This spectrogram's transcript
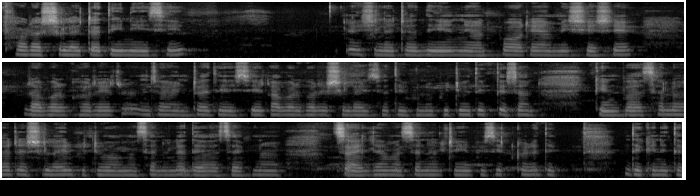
ফড়ার সেলাইটা দিয়ে নিয়েছি, এই সেলাইটা দিয়ে নেওয়ার পরে আমি শেষে রাবার ঘরের জয়েন্টটা দিয়েছি। রাবার ঘরের সেলাই যদি কোনো ভিডিও দেখতে চান কিংবা সালোয়ারের সেলাইয়ের ভিডিও আমার চ্যানেলে দেওয়া আছে, আপনারা চাইলে আমার চ্যানেলটি ভিজিট করে দেখে নিতে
